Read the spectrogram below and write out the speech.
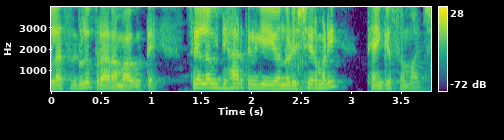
ಕ್ಲಾಸಸ್ಗಳು ಪ್ರಾರಂಭ ಆಗುತ್ತೆ. ಸೊ ಎಲ್ಲ ವಿದ್ಯಾರ್ಥಿಗಳಿಗೆ ಈ ಒಂದು ಶೇರ್ ಮಾಡಿ. ಥ್ಯಾಂಕ್ ಯು ಸೊ ಮಚ್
